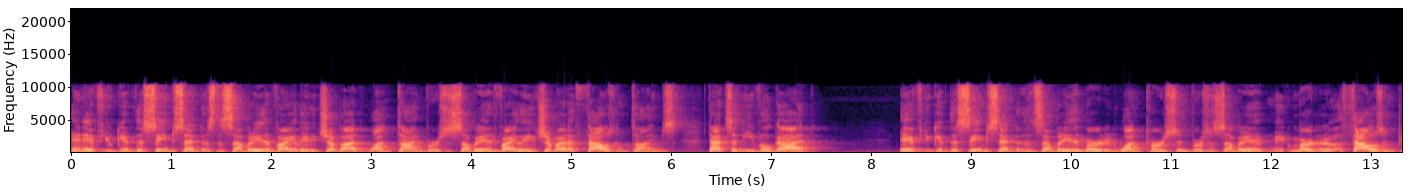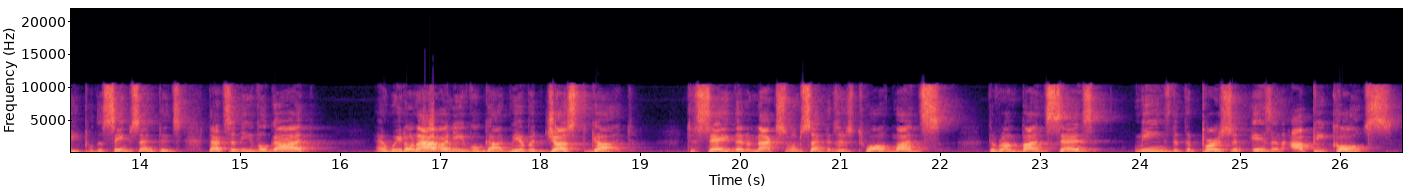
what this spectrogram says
And if you give the same sentence to somebody that violated Shabbat one time versus somebody that violated Shabbat a thousand times, that's an evil God. If you give the same sentence to somebody that murdered one person versus somebody that murdered a thousand people, the same sentence, that's an evil God. And we don't have an evil God, we have a just God. To say that a maximum sentence is 12 months, the Ramban says, means that the person is an apikos.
